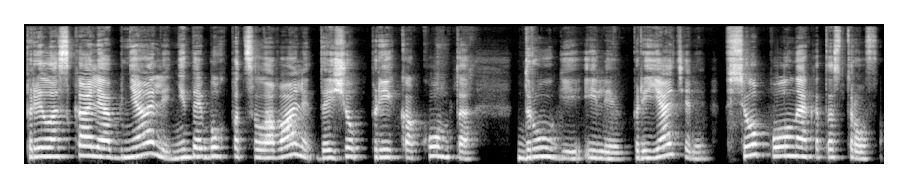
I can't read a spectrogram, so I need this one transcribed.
Приласкали, обняли, не дай бог поцеловали, да еще при каком-то друге или приятеле, все полная катастрофа.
